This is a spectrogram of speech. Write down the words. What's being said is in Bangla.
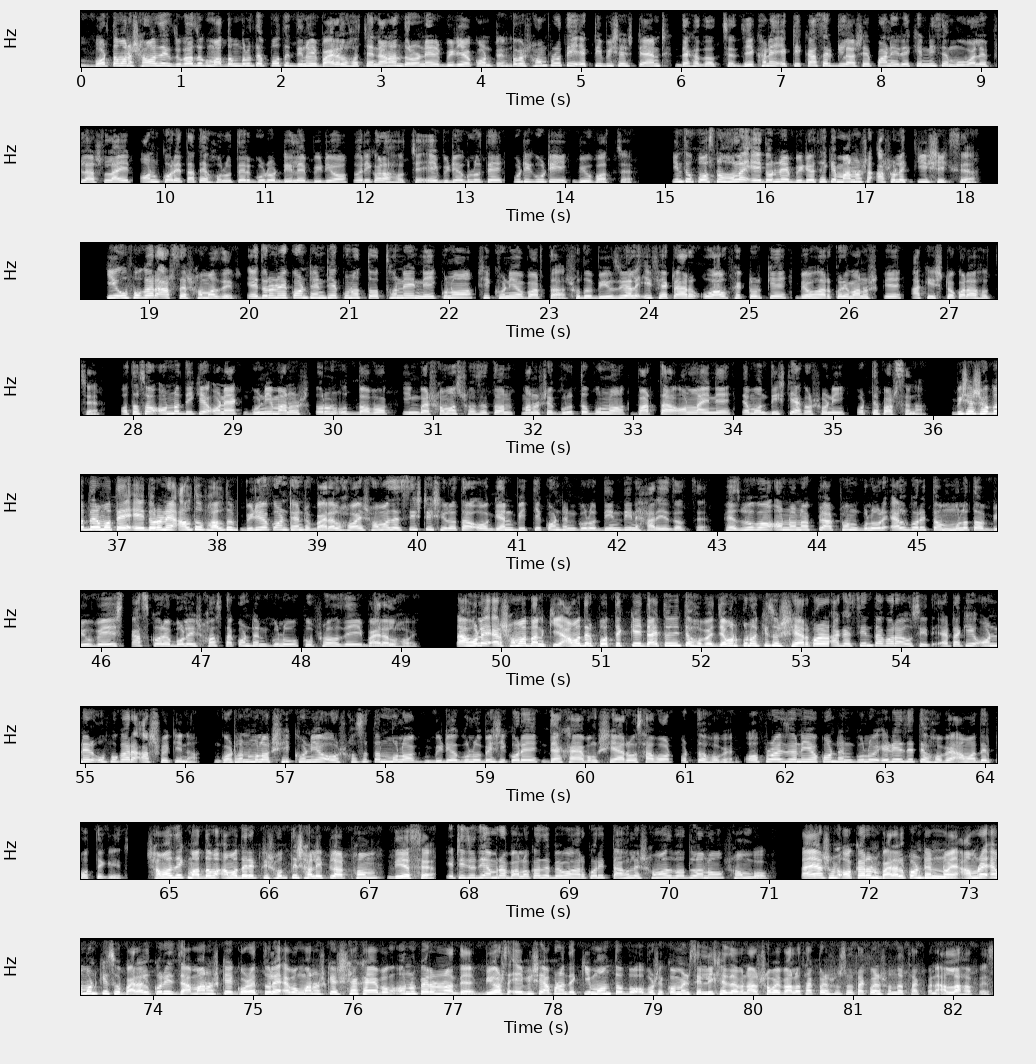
বর্তমানে সামাজিক যোগাযোগ মাধ্যমগুলোতে প্রতিদিনই ভাইরাল হচ্ছে নানান ধরনের ভিডিও কন্টেন্ট তবে সম্প্রতি একটি বিশেষ ট্যান্ট দেখা যাচ্ছে, যেখানে একটি কাঁচের গ্লাসে পানি রেখে নিচে মোবাইলে ফ্ল্যাশ লাইট অন করে তাতে হলুদের গুঁড়ো ঢেলে ভিডিও তৈরি করা হচ্ছে। এই ভিডিওগুলোতে কোটি কোটি ভিউ পাচ্ছে। কিন্তু প্রশ্ন হলো, এই ধরনের ভিডিও থেকে মানুষ আসলে কি শিখছে? কি উপকার আসছে সমাজের? এই ধরনের কন্টেন্টে কোনো তথ্য নেই নেই কোনো শিক্ষণীয় বার্তা। শুধু ভিজুয়াল ইফেক্ট আর ওয়াও ফ্যাক্টরকে ব্যবহার করে মানুষকে আকৃষ্ট করা হচ্ছে। অথচ অন্যদিকে অনেক গুণী মানুষ, তরুণ উদ্ভাবক কিংবা সমাজ সচেতন মানুষের গুরুত্বপূর্ণ বার্তা অনলাইনে তেমন দৃষ্টি আকর্ষণী করতে পারছে না। বিশেষজ্ঞদের মতে, এই ধরনের আলতু ফালতু ভিডিও কন্টেন্ট ভাইরাল হয় সমাজের সৃষ্টিশীলতা ও জ্ঞান ভিত্তিক কন্টেন্টগুলো দিন দিন হারিয়ে যাচ্ছে। ফেসবুক ও অন্যান্য প্ল্যাটফর্মগুলোর অ্যালগোরিতম মূলত ভিউ বেস কাজ করে বলেই সস্তা কন্টেন্টগুলো খুব সহজেই ভাইরাল হয়। তাহলে এর সমাধান কি? আমাদের প্রত্যেককেই দায়িত্ব নিতে হবে। যেমন কোনো কিছু শেয়ার করার আগে চিন্তা করা উচিত, এটা কি অন্যের উপকারে আসবে কিনা? গঠনমূলক, শিক্ষণীয় ও সচেতনমূলক ভিডিওগুলো বেশি করে দেখা এবং শেয়ার ও সাপোর্ট করতে হবে। অপ্রয়োজনীয় কন্টেন্টগুলো এড়িয়ে যেতে হবে আমাদের প্রত্যেকের। সামাজিক মাধ্যম আমাদের একটি শক্তিশালী প্ল্যাটফর্ম দিয়েছে। এটি যদি আমরা ভালো কাজে ব্যবহার করি, তাহলে সমাজ বদলানো সম্ভব। তাই আসুন অকারণ ভাইরাল কন্টেন্ট নয়, আমরা এমন কিছু ভাইরাল করি যা মানুষকে গড়ে তোলে এবং মানুষকে শেখায় এবং অনুপ্রেরণা দেয়। বিয়ার্স এই বিষয়ে আপনাদের কি মন্তব্য অবশ্যই কমেন্টসে লিখে যাবেন। আর সবাই ভালো থাকবেন, সুস্থ থাকবেন, সুন্দর থাকবেন। আল্লাহ হাফেজ।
